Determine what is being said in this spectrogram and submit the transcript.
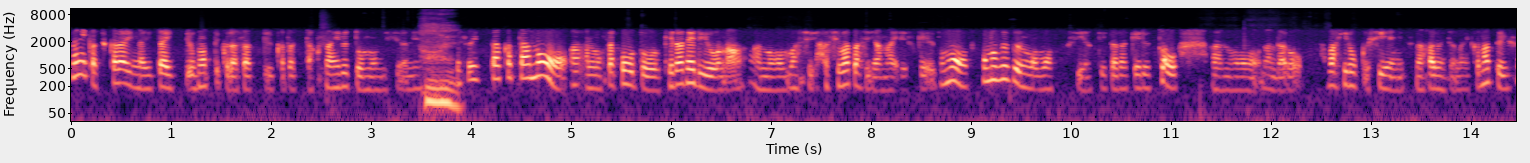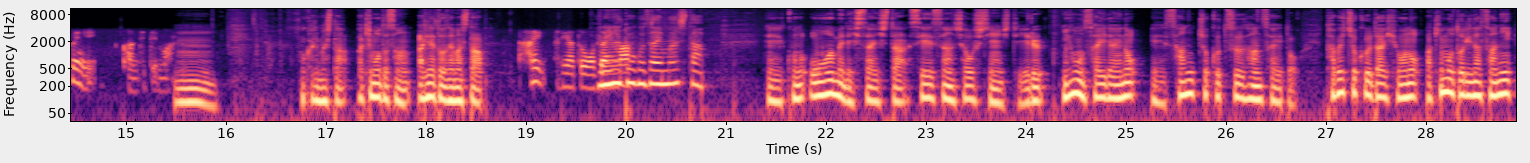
何か力になりたいって思ってくださっている方たくさんいると思うんですよね。はい。でそういった方のあのサポートを受けられるようなあの、まあ、し橋渡しじゃないですけれども、そこの部分ももしやっていただけると、あのなんだろう、幅広く支援につながるんじゃないかなというふうに感じています。うん。わかりました。秋元さん、ありがとうございました。はい、ありがとうございますありがとう。ございました。えーこの大雨で被災した生産者を支援している日本最大の、えー産直通販サイト、食べ直代表の秋元里奈さんに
